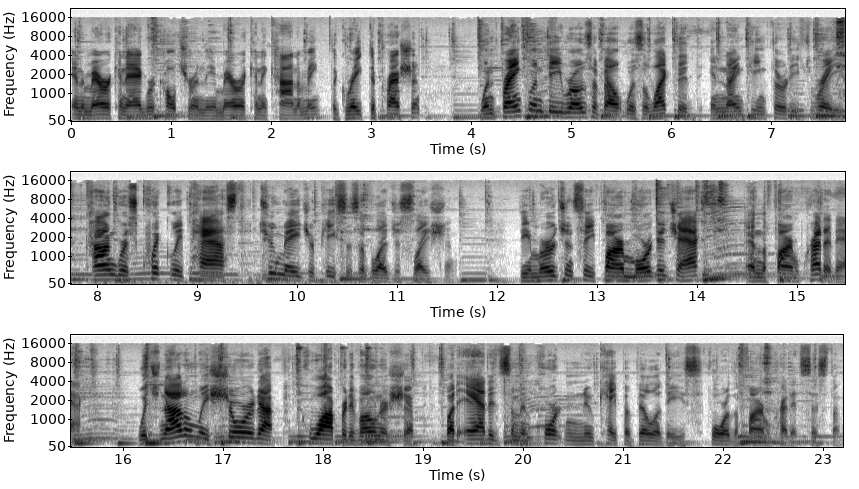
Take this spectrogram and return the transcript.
in American agriculture and the American economy, the Great Depression. When Franklin D. Roosevelt was elected in 1933, Congress quickly passed two major pieces of legislation, the Emergency Farm Mortgage Act and the Farm Credit Act, which not only shored up cooperative ownership, but added some important new capabilities for the farm credit system.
